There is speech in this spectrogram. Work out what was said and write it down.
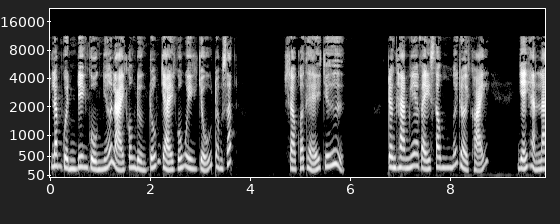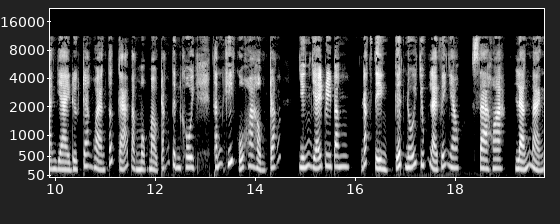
Lâm Quỳnh điên cuồng nhớ lại con đường trốn chạy của nguyên chủ trong sách. Sao có thể chứ? Trần Hàm nghe vậy xong mới rời khỏi. Dãy hành lang dài được trang hoàng tất cả bằng một màu trắng tinh khôi, thánh khiết của hoa hồng trắng. Những dải ri băng đắt tiền kết nối chúng lại với nhau, xa hoa, lãng mạn.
